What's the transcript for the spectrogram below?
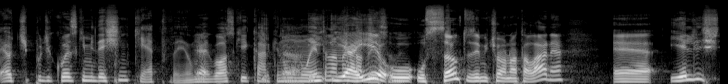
É o tipo de coisa que me deixa inquieto, velho. É um É. negócio que, cara, que não, não E- entra na e, minha aí, cabeça. o, o Santos emitiu uma nota lá, né? É, e eles.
